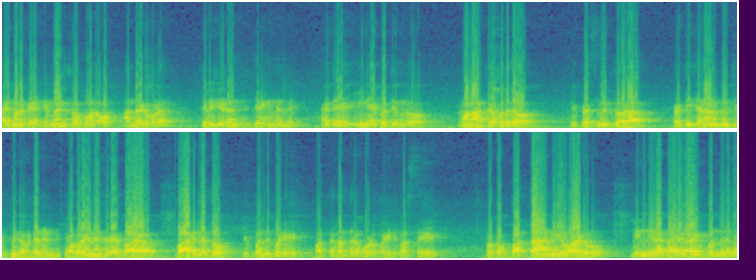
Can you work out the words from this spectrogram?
అవి మనకి డిమాండ్స్ రూపంలో అందరికీ కూడా తెలియజేయడం జరిగిందండి. అయితే ఈ నేపథ్యంలో మన తిరుపతిలో ఈ ప్రెస్ మీట్ ద్వారా ప్రతి జనానికి మేము చెప్పేది ఒకటేనండి. ఎవరైనా సరే బా భార్యలతో ఇబ్బంది పడే భర్తలందరూ కూడా బయటకు వస్తే ఒక భర్త అనేవాడు ఎన్ని రకాలుగా ఇబ్బందులకు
